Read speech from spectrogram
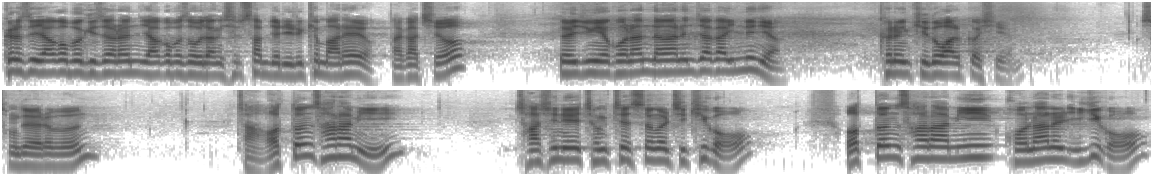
그래서 야고보 기자는 야고보서 5장 13절 이렇게 말해요. 다 같이요. 너희 중에 고난 당하는 자가 있느냐? 그는 기도할 것이에요. 성도 여러분, 자, 어떤 사람이 자신의 정체성을 지키고 어떤 사람이 고난을 이기고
